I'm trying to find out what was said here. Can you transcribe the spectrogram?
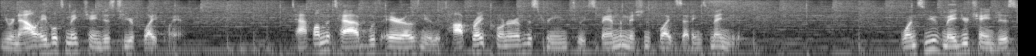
You are now able to make changes to your flight plan. Tap on the tab with arrows near the top right corner of the screen to expand the mission flight settings menu. Once you've made your changes,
